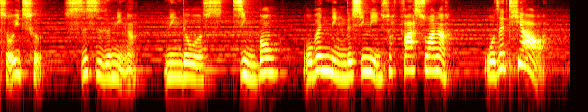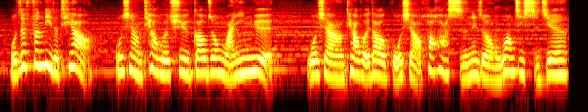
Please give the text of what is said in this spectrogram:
手一扯，死死的拧啊，拧得我紧绷，我被拧的心里发酸啊。我在跳，我在奋力的跳，我想跳回去高中玩音乐。我想跳回到国小画画时那种忘记时间、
